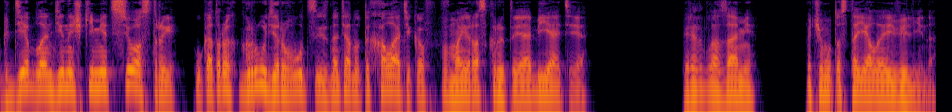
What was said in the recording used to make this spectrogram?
Где блондиночки-медсестры, у которых груди рвутся из натянутых халатиков в мои раскрытые объятия? Перед глазами почему-то стояла Эвелина.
